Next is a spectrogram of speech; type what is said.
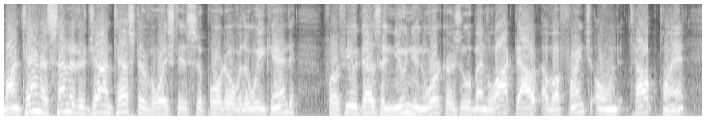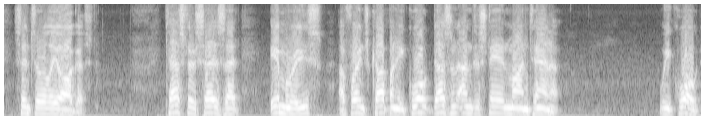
Montana Senator Jon Tester voiced his support over the weekend for a few dozen union workers who have been locked out of a French owned talc plant since early August. Tester says that Imerys, a French company, quote, doesn't understand Montana. We quote,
